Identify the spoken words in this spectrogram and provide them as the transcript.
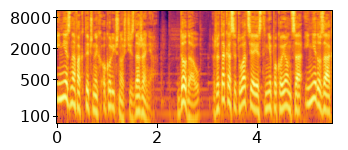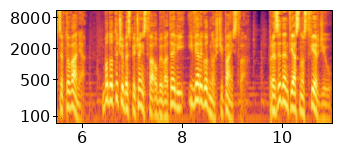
i nie zna faktycznych okoliczności zdarzenia. Dodał, że taka sytuacja jest niepokojąca i nie do zaakceptowania, bo dotyczy bezpieczeństwa obywateli i wiarygodności państwa. Prezydent jasno stwierdził,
